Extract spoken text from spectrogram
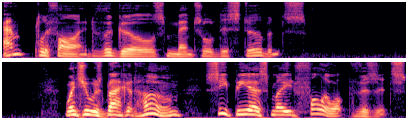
amplified the girl's mental disturbance. When she was back at home, CPS made follow up visits,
